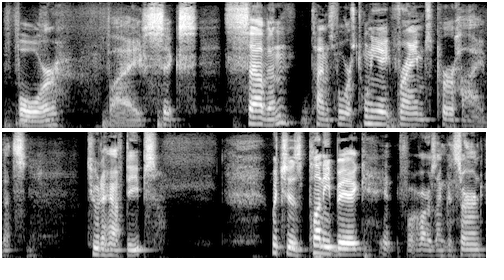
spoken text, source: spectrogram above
four, five, six, seven times four is 28 frames per hive. That's two and a half deeps which is plenty big as far as I'm concerned.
